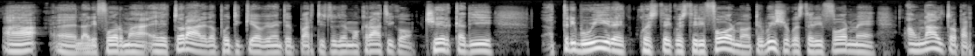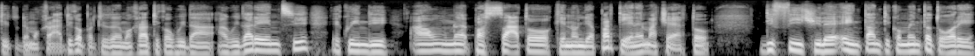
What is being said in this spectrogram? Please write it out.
alla eh, riforma elettorale, dopodiché ovviamente il Partito Democratico cerca di attribuire queste, queste, riforme o attribuisce queste riforme a un altro partito democratico, il partito democratico a guida, a guida Renzi e quindi a un passato che non gli appartiene, ma certo difficile e in tanti commentatori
